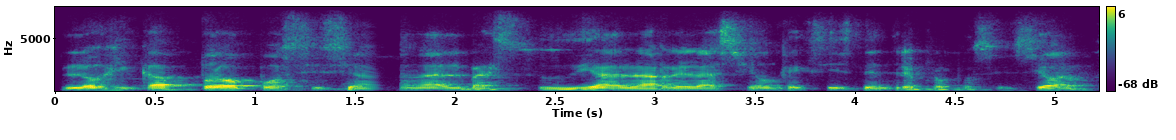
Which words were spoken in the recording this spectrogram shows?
Lógica proposicional va a estudiar la relación que existe entre proposiciones.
